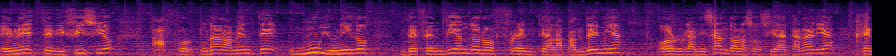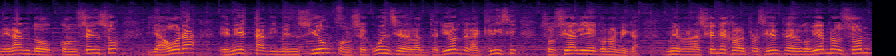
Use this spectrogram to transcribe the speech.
en este edificio, afortunadamente muy unidos, defendiéndonos frente a la pandemia, organizando a la sociedad canaria, generando consenso y ahora en esta dimensión, consecuencia de la anterior, de la crisis social y económica. Mis relaciones con el presidente del gobierno son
